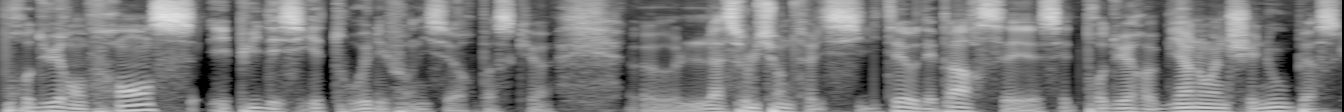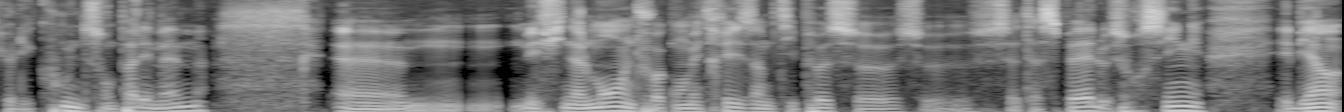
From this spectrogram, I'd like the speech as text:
produire en France et puis d'essayer de trouver des fournisseurs parce que euh, la solution de facilité au départ, c'est de produire bien loin de chez nous parce que les coûts ne sont pas les mêmes. Euh, mais finalement, une fois qu'on maîtrise un petit peu cet aspect, le sourcing, eh bien,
